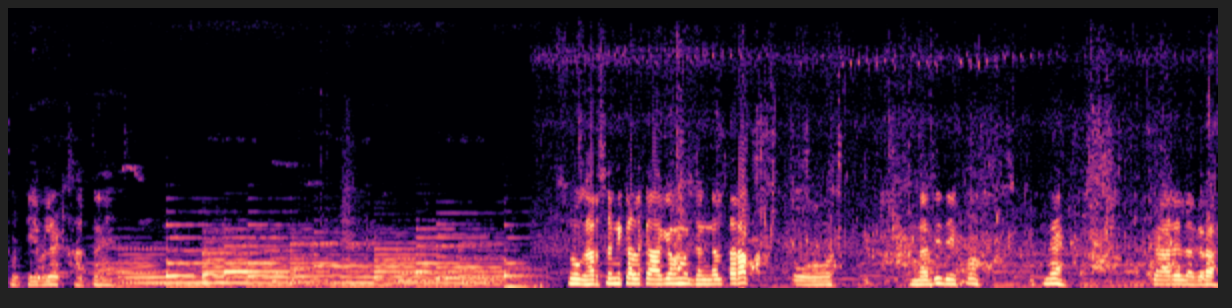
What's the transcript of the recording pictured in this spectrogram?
तो टेबलेट खाते हैं। सो घर से निकल के आ गया हूँ मैं जंगल तरफ़। और नदी देखो। कितने प्यारे लग रहा।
